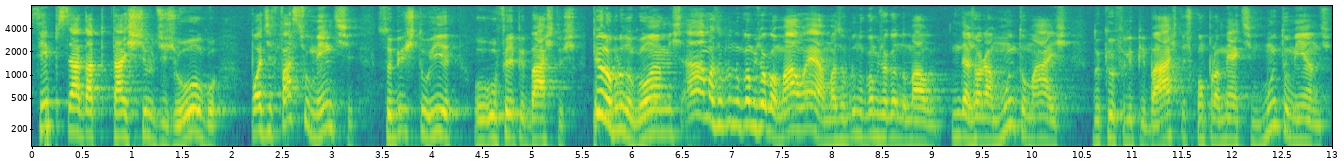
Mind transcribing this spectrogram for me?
sem precisar adaptar estilo de jogo, pode facilmente substituir o, o Felipe Bastos pelo Bruno Gomes. Ah, mas o Bruno Gomes jogou mal. É, mas o Bruno Gomes jogando mal ainda joga muito mais do que o Felipe Bastos, compromete muito menos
